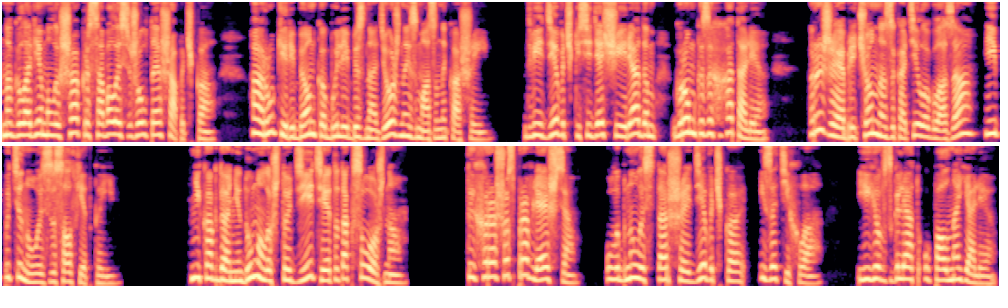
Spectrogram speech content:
На голове малыша красовалась желтая шапочка, а руки ребенка были безнадежно измазаны кашей. Две девочки, сидящие рядом, громко захохотали, Рыжая обреченно закатила глаза и потянулась за салфеткой. «Никогда не думала, что дети — это так сложно». «Ты хорошо справляешься», — улыбнулась старшая девочка и затихла. Ее взгляд упал на Яли.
